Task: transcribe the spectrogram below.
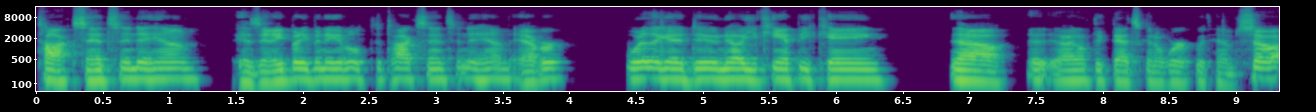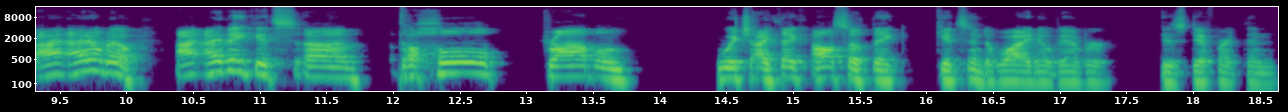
talk sense into him? Has anybody been able to talk sense into him ever? What are they going to do? No, you can't be king. No, I don't think that's going to work with him. So I, I don't know. I, I think it's um, the whole problem, which I think also think gets into why November is different than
